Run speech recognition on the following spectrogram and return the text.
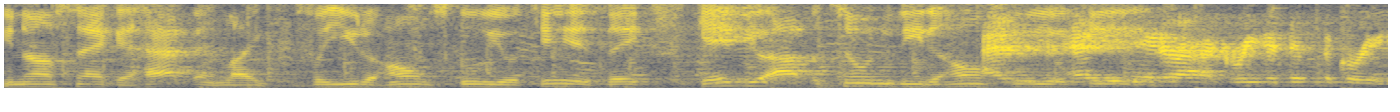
you know what I'm saying, could happen. Like for you to homeschool your kids. They gave you opportunity to homeschool an your educator, kids. I agree to disagree.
